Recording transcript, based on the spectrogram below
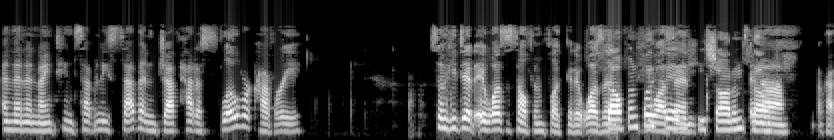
and then in 1977, Jeff had a slow recovery. So he did. It was a self-inflicted. It wasn't Self-inflicted. He He shot himself. a- okay.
